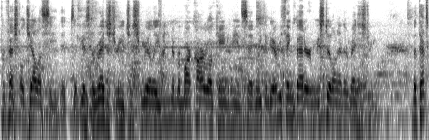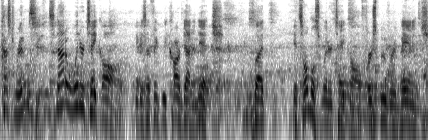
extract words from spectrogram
professional jealousy that because the registry just really. I remember Mark Harwell came to me and said, We can do everything better, and we still don't have the registry. But that's customer intimacy. It's not a winner take all because I think we carved out a niche, but it's almost winner take all, first mover advantage,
